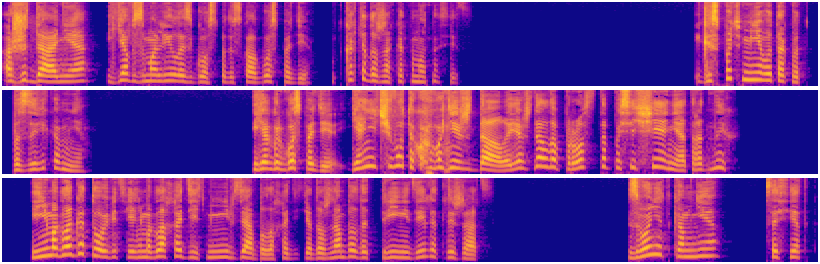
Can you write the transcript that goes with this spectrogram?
ожидания, я взмолилась Господу, сказала, Господи, как я должна к этому относиться? И Господь мне вот так вот, позови ко мне. И я говорю, Господи, я ничего такого не ждала. Я ждала просто посещения от родных. Я не могла готовить, я не могла ходить, мне нельзя было ходить. Я должна была три недели отлежаться. Звонит ко мне соседка.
